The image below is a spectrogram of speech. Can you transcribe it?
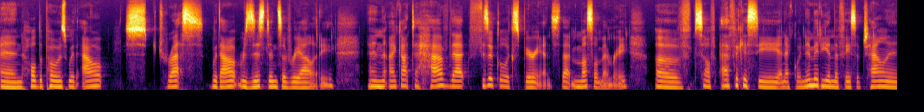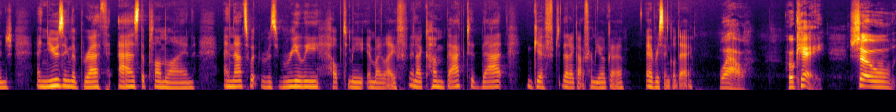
And hold the pose without stress, without resistance of reality. And I got to have that physical experience, that muscle memory of self efficacy and equanimity in the face of challenge and using the breath as the plumb line. And that's what was really helped me in my life. And I come back to that gift that I got from yoga every single day. Wow. Okay. So,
